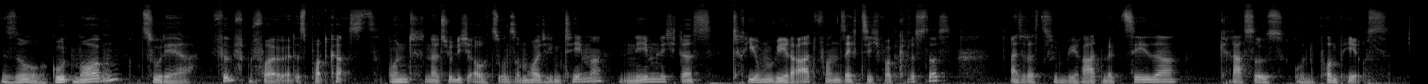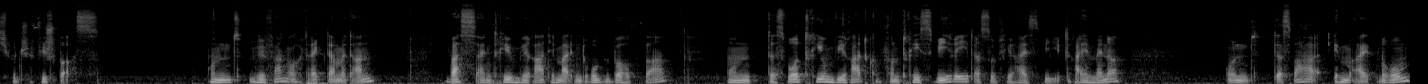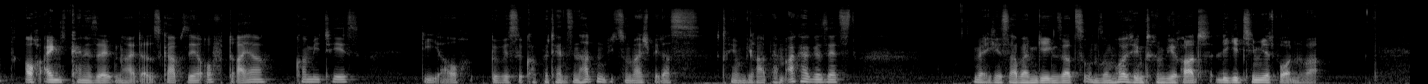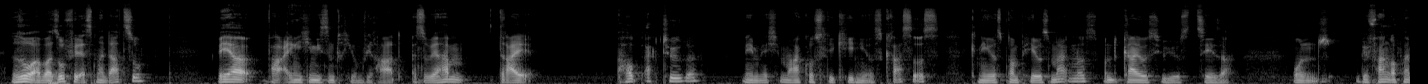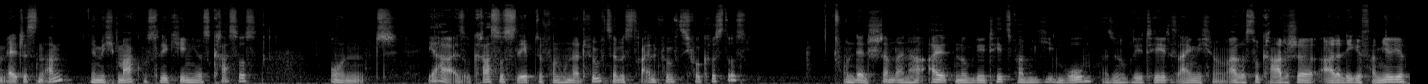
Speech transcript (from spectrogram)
So, guten Morgen zu der fünften Folge des Podcasts und natürlich auch zu unserem heutigen Thema, nämlich das Triumvirat von 60 vor Christus, also das Triumvirat mit Caesar, Crassus und Pompeius. Ich wünsche viel Spaß. Und wir fangen auch direkt damit an, was ein Triumvirat im alten Rom überhaupt war. Und das Wort Triumvirat kommt von Tres Viri, das so viel heißt wie drei Männer. Und das war im alten Rom auch eigentlich keine Seltenheit. Also es gab sehr oft Dreierkomitees, die auch gewisse Kompetenzen hatten, wie zum Beispiel das Triumvirat beim Ackergesetz, welches aber im Gegensatz zu unserem heutigen Triumvirat legitimiert worden war. So, aber so viel erstmal dazu. Wer war eigentlich in diesem Triumvirat? Also wir haben drei Hauptakteure, nämlich Marcus Licinius Crassus, Gnaeus Pompeius Magnus und Gaius Julius Caesar. Und wir fangen auch beim Ältesten an, nämlich Marcus Licinius Crassus. Und ja, also Crassus lebte von 115 bis 53 vor Christus und entstammt einer alten Nobilitätsfamilie in Rom. Also Nobilität ist eigentlich eine aristokratische, adelige Familie.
